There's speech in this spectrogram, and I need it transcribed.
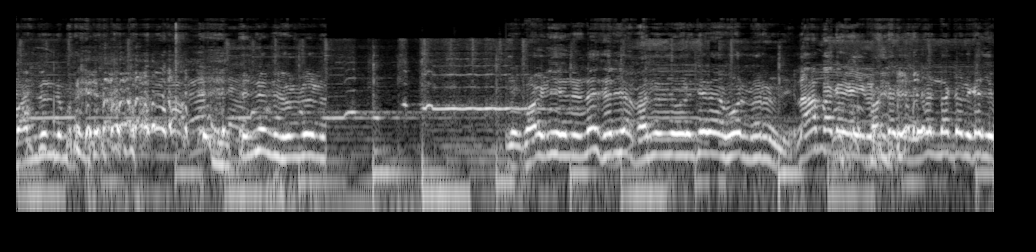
பன்னெண்டு மணி என்னன்னு இந்த என்னன்னா சரியா பன்னெண்டு மணிக்கு ஃபோன் வருது நான் பக்கம் கை கையை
